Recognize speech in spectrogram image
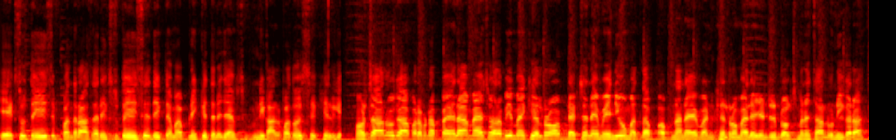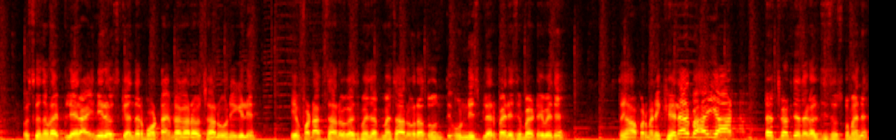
एक सौ तेईस, पंद्रह हज़ार एक सौ तेईस से देखते हैं मैं अपने कितने जेम्स निकाल पाता हूँ इससे खेल के। और चार हो गया पर अपना पहला मैच और अभी मैं खेल रहा हूँ अपडेक्शन एवेन्यू मतलब अपना नया इवेंट खेल रहा हूँ मैं। लेजेंडरी ब्लॉक्स मैंने चालू नहीं करा। उसके अंदर भाई प्लेयर आई नहीं रहे, उसके अंदर बहुत टाइम लगा रहा है चालू होने के लिए। ये फटाक चालू होगा इसमें। जब मैं चालू करा तो उन्नीस प्लेयर पहले से बैठे हुए थे। तो यहाँ पर मैंने खेला है भाई यार। टच कर दिया था गलती से उसको मैंने।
